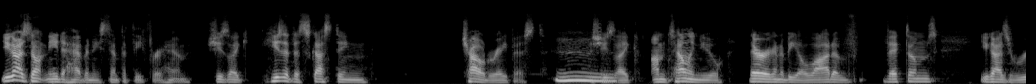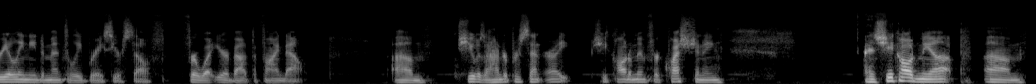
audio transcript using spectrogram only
you guys don't need to have any sympathy for him. She's like he's a disgusting child rapist. Mm. she's like i'm telling you there are going to be a lot of victims you guys really need to mentally brace yourself for what you're about to find out um, she was 100% right she called him in for questioning and she called me up um,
